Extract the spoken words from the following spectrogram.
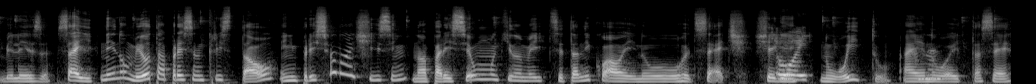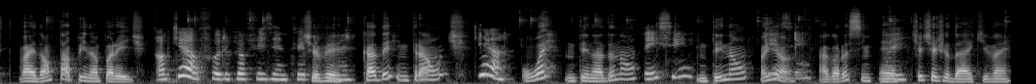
Beleza. Saí. Nem no meu tá aparecendo cristal. É impressionante isso, hein? Não apareceu um aqui no meio. Você tá no qual aí? No World 7? Cheguei. Oito. No 8? Ah, é Uhum. no 8, tá certo. Vai, dá um tapa aí na parede. Aqui, ó, o furo que eu fiz entre Deixa eu ver. Cadê? Entrar onde? Aqui, ó. Ué, não tem nada não. Tem sim. Não tem não. Aí, Tem ó. sim. Agora sim. É, Aí. deixa eu te ajudar aqui, vai.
